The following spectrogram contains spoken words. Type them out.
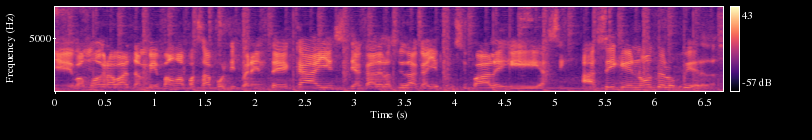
Eh, vamos a grabar también, vamos a pasar por diferentes calles de acá de la ciudad, calles principales y así. Así que no te lo pierdas.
